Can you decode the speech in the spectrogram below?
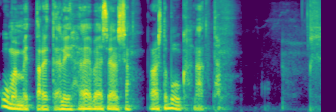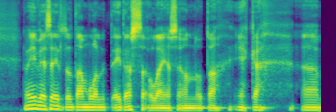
kuumemittarit eli EVCS ja Price to Book näyttää? No EVC tota, mulla nyt ei tässä ole ja se on tota, ehkä ää,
